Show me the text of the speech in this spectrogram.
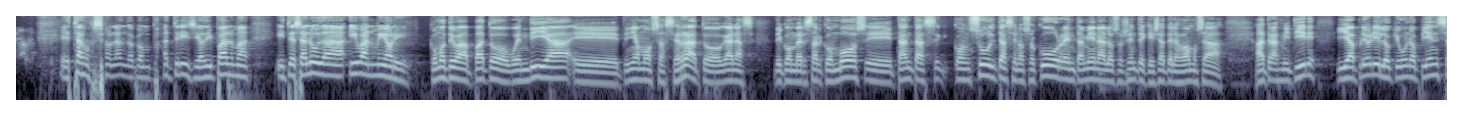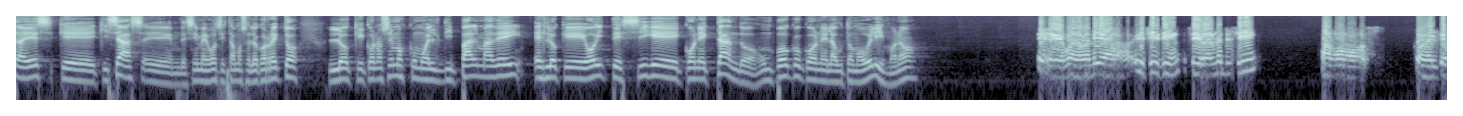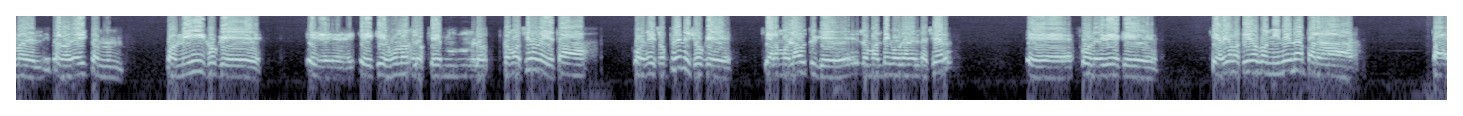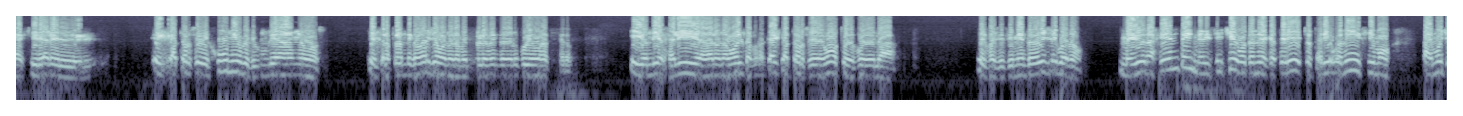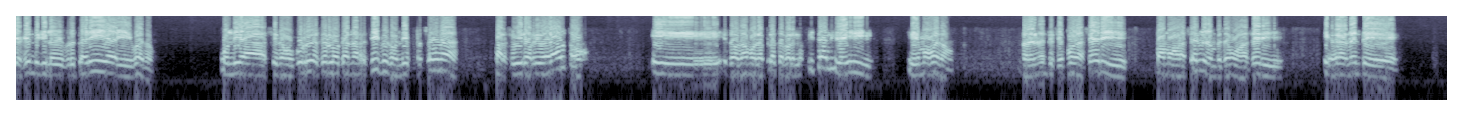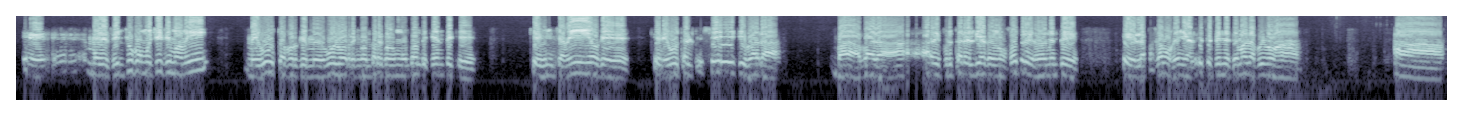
Estamos hablando con Patricio Di Palma y te saluda Iván Miori. ¿Cómo te va, Pato? Buen día. Eh, teníamos hace rato ganas de conversar con vos. Eh, tantas consultas se nos ocurren también a los oyentes que ya te las vamos a, transmitir. Y a priori lo que uno piensa es que quizás, eh, decime vos si estamos en lo correcto, lo que conocemos como el Dipalma Day es lo que hoy te sigue conectando un poco con el automovilismo, ¿no? bueno, buen día. Sí, sí, sí, realmente sí. Estamos con el tema del Day con, con mi hijo que, eh, que, es uno de los que lo promociona y está con eso pleno y yo que, que armo el auto y que lo mantengo acá en el taller. Eh, fue una idea que, que habíamos tenido con mi nena para, para girar el, el 14 de junio, que se cumplía años del trasplante con ella, bueno, lamentablemente no lo pudimos hacer. Y un día salí a dar una vuelta por acá el 14 de agosto, después de la el fallecimiento de ella y bueno, me dio una gente y me dice, che, vos tendrías que hacer esto, estaría buenísimo, hay mucha gente que lo disfrutaría y bueno, un día se nos ocurrió hacerlo acá en Arrecife con 10 personas para subir arriba del auto y nos damos la plata para el hospital y de ahí dijimos, bueno, realmente se puede hacer y vamos a hacerlo y lo empezamos a hacer y, realmente eh, me desenchupo muchísimo a mí, me gusta porque me vuelvo a reencontrar con un montón de gente que, que es hincha mío, que, que le gusta el TC, que va a, va, va a, disfrutar el día con nosotros y realmente eh, la pasamos genial. Este fin de semana fuimos a, a,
